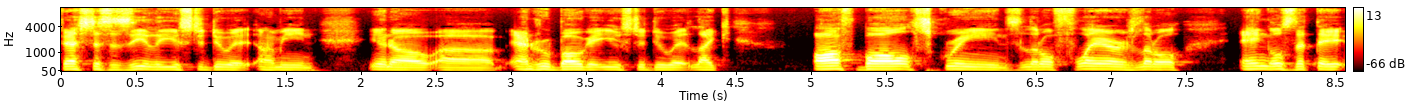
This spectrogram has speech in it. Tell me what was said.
Festus Ezeli used to do it. I mean, you know, uh, Andrew Bogut used to do it. Like off ball screens, little flares, little angles that they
